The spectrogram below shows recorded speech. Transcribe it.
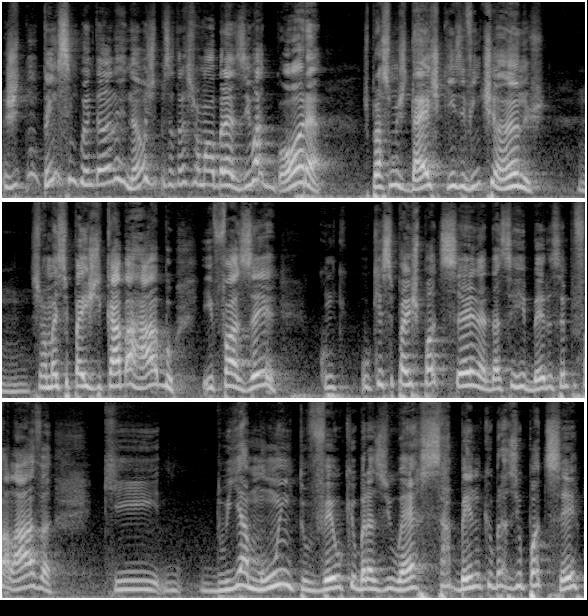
a gente não tem 50 anos, não. A gente precisa transformar o Brasil agora. Nos próximos 10, 15, 20 anos. Transformar esse país de cabo a rabo e fazer com que- o que esse país pode ser, né? Darcy Ribeiro sempre falava que doía muito ver o que o Brasil é, sabendo que o Brasil pode ser.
